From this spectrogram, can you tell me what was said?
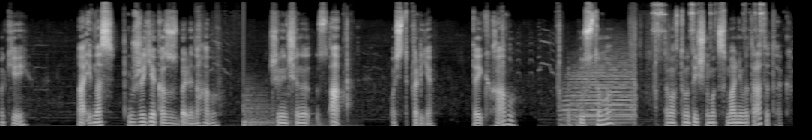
Окей. А, і в нас вже є казус Белі на габу. Чи він ще не. А, ось тепер є. Тейк габу. Пустимо. Там автоматично максимальні витрати, так.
